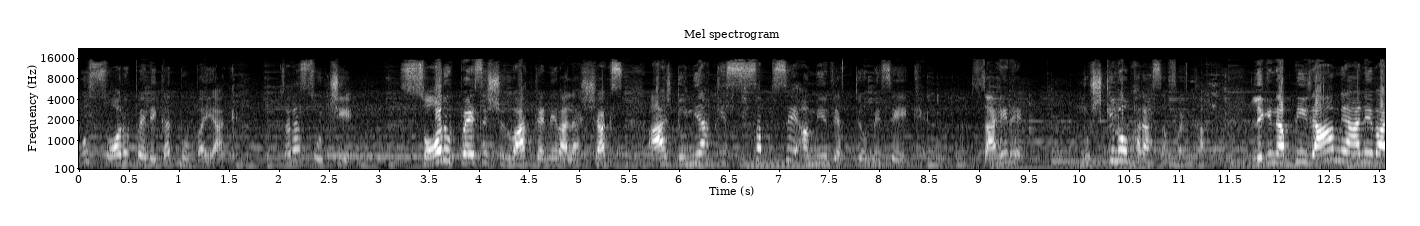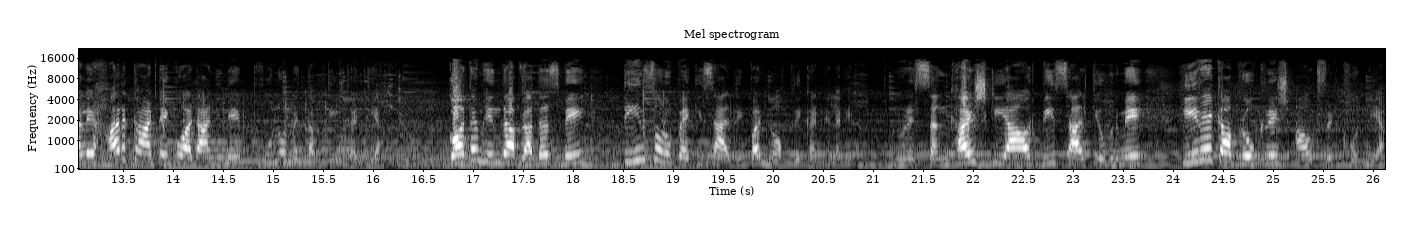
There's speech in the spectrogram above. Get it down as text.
वो सौ रुपए लेकर मुंबई आ गए। जरा सोचिए, सौ रुपए से शुरुआत करने वाला शख्स आज दुनिया के सबसे अमीर व्यक्तियों में से एक है। ज़ाहिर है, मुश्किलों भरा सफ़र था, लेकिन अपनी राह में आने वाले हर कांटे को अडानी ने फूलों में तब्दील कर दिया। गौतम हिंद्रा ब्रदर्स में तीन सौ रुपए की सैलरी पर नौकरी करने लगे। उन्होंने संघर्ष किया और 20 साल की उम्र में हीरे का ब्रोकरेज आउटफिट खोल लिया।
